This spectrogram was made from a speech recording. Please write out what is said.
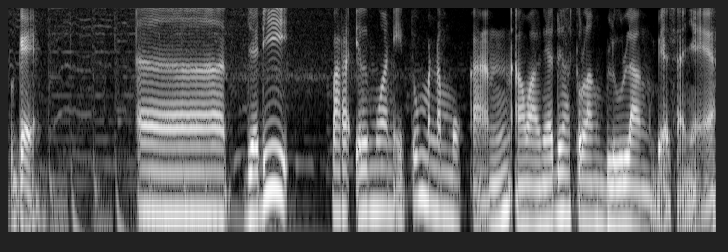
Oke. Uh, jadi para ilmuwan itu menemukan awalnya adalah tulang belulang biasanya ya.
